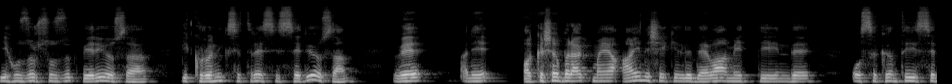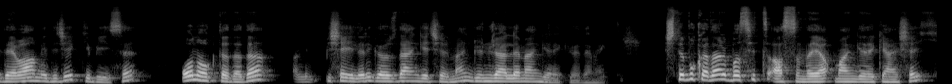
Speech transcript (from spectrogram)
bir huzursuzluk veriyorsa, bir kronik stres hissediyorsan ve hani akışa bırakmaya aynı şekilde devam ettiğinde o sıkıntı hissi devam edecek gibi ise o noktada da hani bir şeyleri gözden geçirmen, güncellemen gerekiyor demektir. İşte bu kadar basit aslında yapman gereken şey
